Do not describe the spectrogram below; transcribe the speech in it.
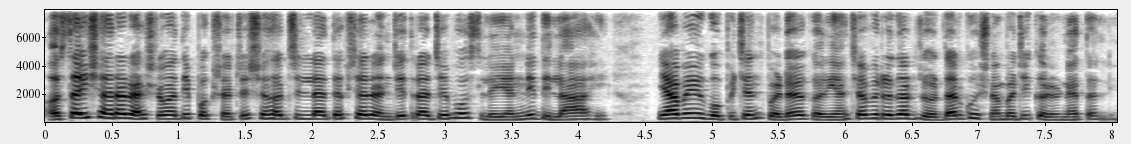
असा इशारा राष्ट्रवादी पक्षाचे शहर जिल्हाध्यक्ष रणजितराजे भोसले यांनी दिला आहे. यावेळी गोपीचंद पडळकर यांच्या विरोधात जोरदार घोषणाबाजी करण्यात आली.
